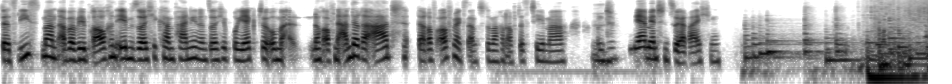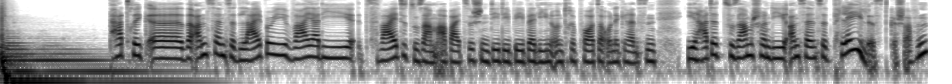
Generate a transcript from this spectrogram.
das liest man, aber wir brauchen eben solche Kampagnen und solche Projekte, um noch auf eine andere Art darauf aufmerksam zu machen, auf das Thema mhm. und mehr Menschen zu erreichen. Patrick, äh, The Uncensored Library war ja die zweite Zusammenarbeit zwischen DDB Berlin und Reporter ohne Grenzen. Ihr hattet zusammen schon die Uncensored Playlist geschaffen,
